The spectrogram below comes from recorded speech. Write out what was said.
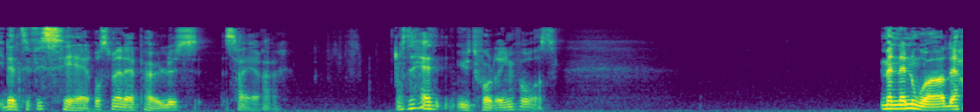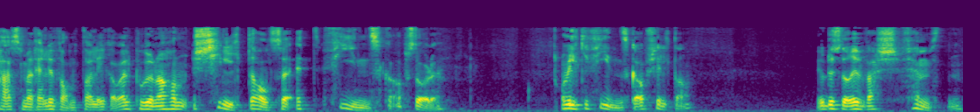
identifisere oss med det Paulus sier her. Og det er en utfordring for oss. Men det er noe av det her som er relevant allikevel, på grunn av han skilte altså et fiendskap, står det. Og hvilke fiendskap skilte han? Jo, det står i vers 15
